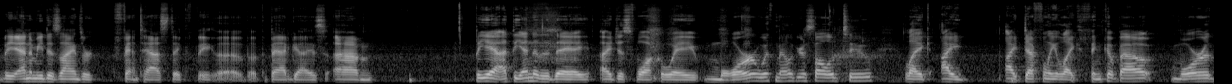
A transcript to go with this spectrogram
the enemy designs are fantastic. The the, the, the bad guys. Um, but yeah, at the end of the day, I just walk away more with Metal Gear Solid 2. Like I I definitely like think about more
